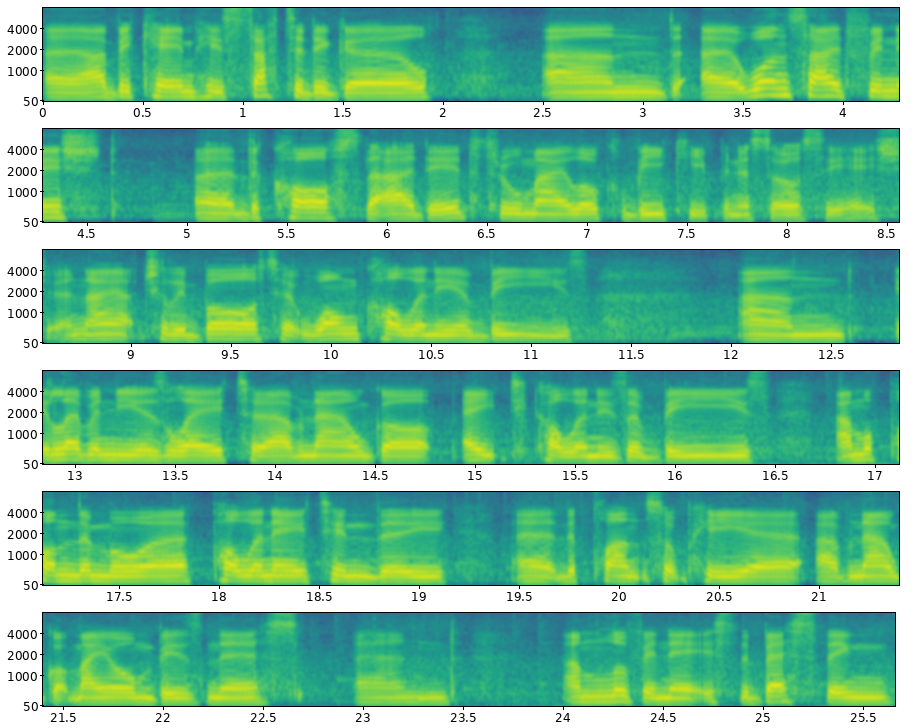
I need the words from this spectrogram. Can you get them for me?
uh, I became his Saturday girl. And uh, once I'd finished uh, the course that I did through my local beekeeping association, I actually bought it one colony of bees. And 11 years later, I've now got 80 colonies of bees. I'm up on the moor pollinating the, uh, the plants up here. I've now got my own business and I'm loving it. It's the best thing,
